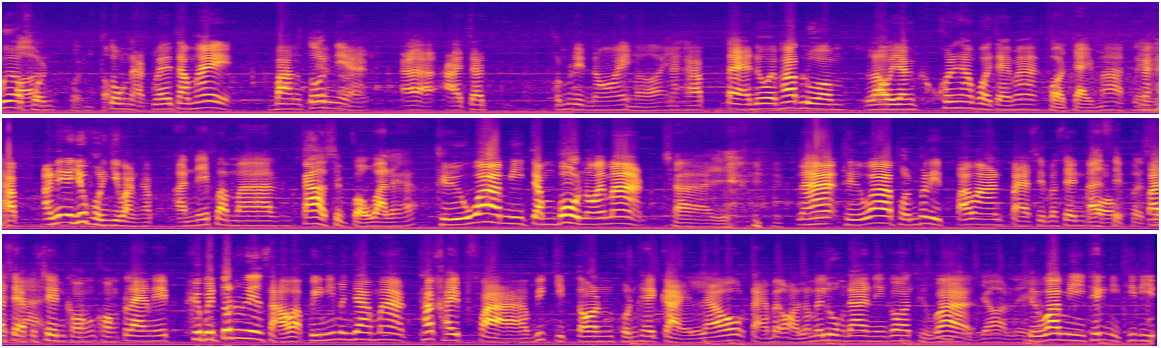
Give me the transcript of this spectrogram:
เมื่อฝนฝนตก ตกหนักเลยทำให้บางต้นเนี่ยเรียบร้อยอ่าอาจจะผลผลิตน้อยน้อย นะครับแต่โดยภาพรวมเรายังค่อนข้างพอใจมากพอใจมากเลยนะครับอันนี้อายุผลกี่วันครับ อันนี้ประมาณ 90 กว่าวันเลยครับถือว่ามีจัมโบ้น้อยมาก ใช่ นะฮะถือว่าผลผลิตประมาณ 80%ของ80% 80%ของของแปลงนี้ คือเป็นต้นทุเรียนสาวอะปีนี้มันยากมาก ถ้าใครฝ่าวิกฤตตอนผลไข่ไก่ แล้วแตกใบอ่อนแล้วไม่ร่วงได้นี่ก็ถือว่า สุดยอดเลยถือว่ามีเทคนิคที่ดี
